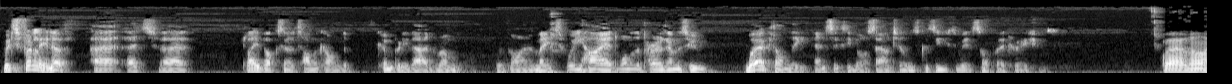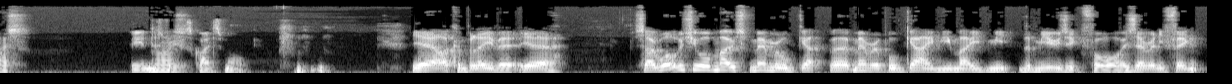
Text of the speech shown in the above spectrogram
Which, funnily enough, uh, at uh, Playbox and Atomicom, the company that I'd run with one of my mates, we hired one of the programmers who worked on the N64 sound tools because he used to be at Software Creations. Wow, nice. The industry Nice. is quite small. Yeah, I can believe it. Yeah. So, what was your most memorable ga- uh, memorable game you made mu- the music for? Is there anything?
